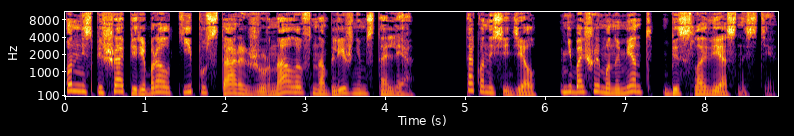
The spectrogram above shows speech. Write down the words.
Он не спеша перебрал кипу старых журналов на ближнем столе. Так он и сидел, небольшой монумент бессловесности.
